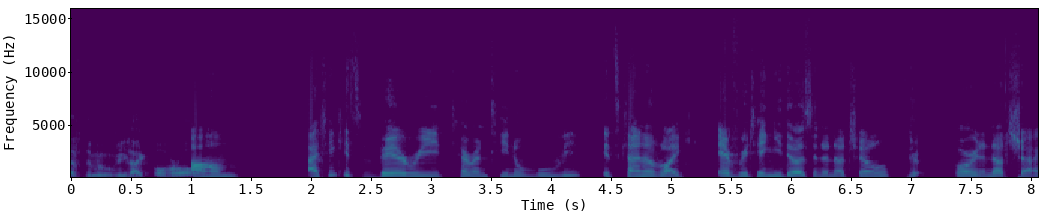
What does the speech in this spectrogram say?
of the movie, like overall? Um, I think it's very Tarantino movie. It's kind of like everything he does in a nutshell. Yeah. Or in a nutshell.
